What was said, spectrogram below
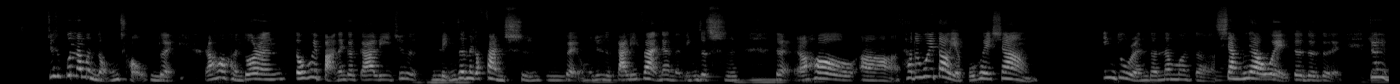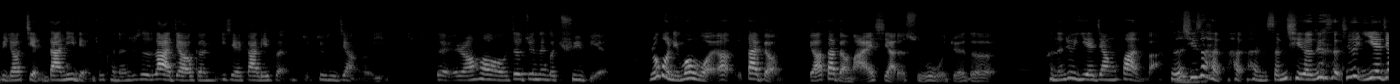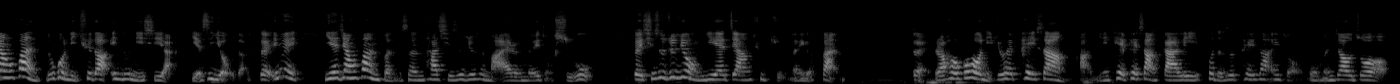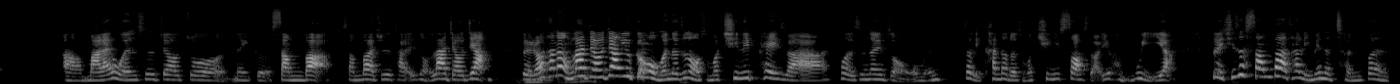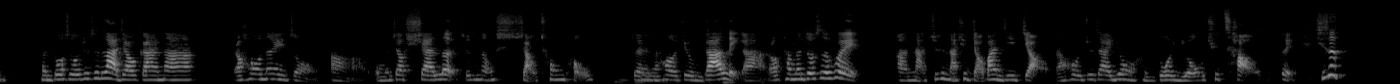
就是不那么浓稠，嗯对。然后很多人都会把那个咖喱就是淋着那个饭吃，嗯对我们就是咖喱饭那样的淋着吃，对。然后啊、呃它的味道也不会像印度人的那么的香料味，对对对，就会比较简单一点，就可能就是辣椒跟一些咖喱粉，就就是这样而已。对，然后这就那个区别。如果你问我要代表比较代表马来西亚的食物，我觉得。呃可能就椰浆饭吧，可是其实很很很神奇的，就是其实椰浆饭，如果你去到印度尼西亚也是有的，对，因为椰浆饭本身它其实就是马来人的一种食物，对，其实就是用椰浆去煮那个饭，对，然后过后你就会配上啊，你可以配上咖喱，或者是配上一种我们叫做啊马来文是叫做那个 samba，samba 就是它的一种辣椒酱，对，然后它那种辣椒酱又跟我们的这种什么 chili paste 啊，或者是那种我们这里看到的什么 chili sauce 啊，又很不一样。对，其实 samba 它里面的成分很多时候就是辣椒干啊，然后那一种啊、我们叫 shallot，就是那种小葱头，对，然嗯后就 garlic 啊，然后他们都是会啊、拿就是拿去搅拌机搅，然后就在用很多油去炒，对，其实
